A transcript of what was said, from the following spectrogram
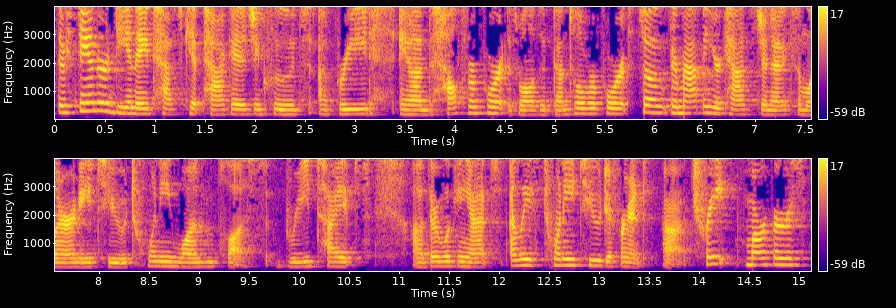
Their standard DNA test kit package includes a breed and health report as well as a dental report. So they're mapping your cat's genetic similarity to 21 plus breed types. Uh, they're looking at at least 22 different uh, trait markers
